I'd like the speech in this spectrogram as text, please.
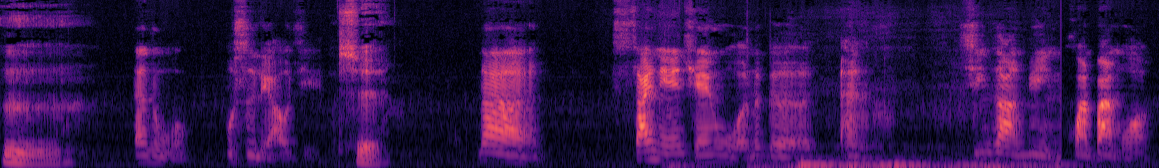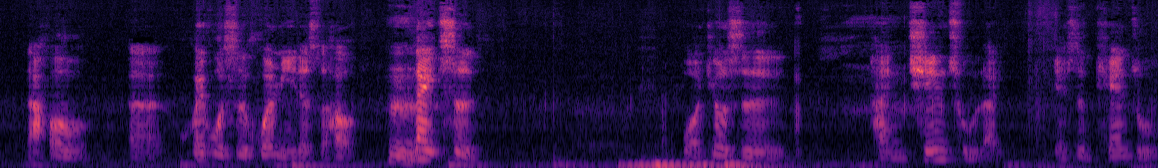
嗯，但是我不是了解。是，那三年前我那个心脏病换瓣膜，然后呃。恢复式昏迷的时候，嗯，那一次我就是很清楚的，也是天主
